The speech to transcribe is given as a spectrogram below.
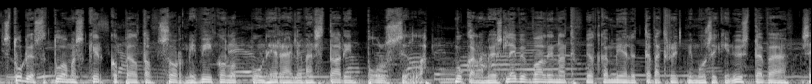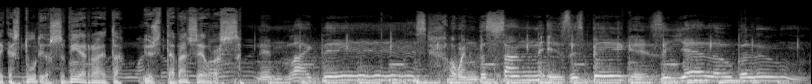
Studiossa Tuomas Kirkkopelto sormi viikonloppuun heräilevän stadin pulssilla. Mukana myös levyvalinnat, jotka miellyttävät rytmimusiikin ystävää sekä studiossa vieraita ystävän seurassa. Balloon.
